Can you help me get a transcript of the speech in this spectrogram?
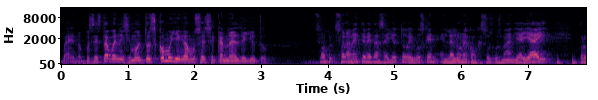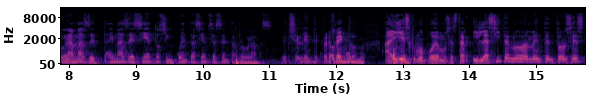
Bueno, pues está buenísimo. Entonces, ¿cómo llegamos a ese canal de YouTube? Solamente métanse a YouTube y busquen En la Luna con Jesús Guzmán y ahí hay programas de hay más de 150, 160 programas. Excelente, perfecto. Ahí es como podemos estar. Y la cita nuevamente entonces,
